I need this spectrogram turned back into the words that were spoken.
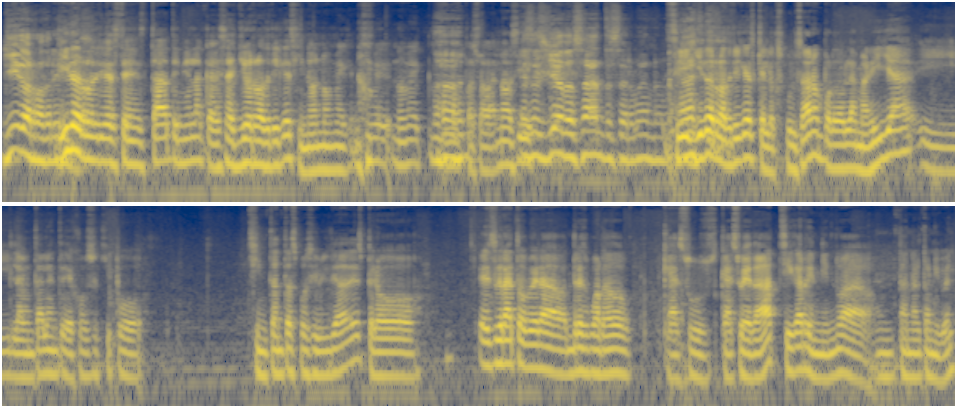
Guido Rodríguez. Guido Rodríguez estaba, tenía en la cabeza Gio Rodríguez y no, no me, no me, no me, no me No. pasaba. No, sí, Ese es Gio dos Santos, hermano. Sí, Guido Rodríguez que lo expulsaron por doble amarilla y lamentablemente dejó su equipo sin tantas posibilidades, pero es grato ver a Andrés Guardado que a, sus, que a su edad siga rindiendo a un tan alto nivel.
